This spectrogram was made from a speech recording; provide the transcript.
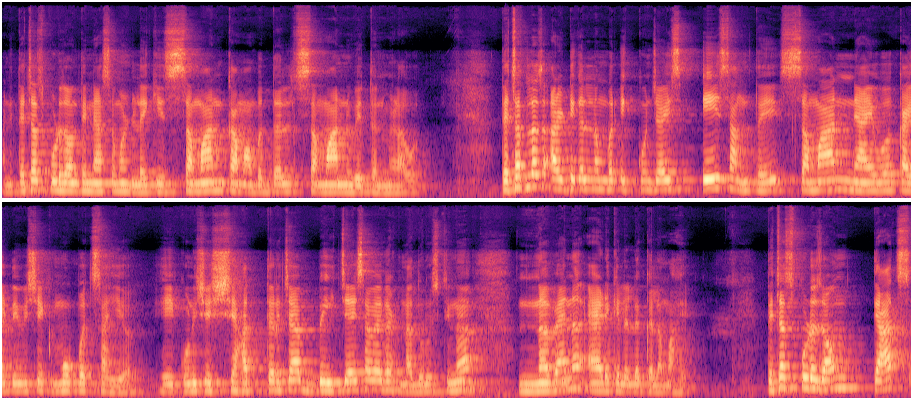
आणि त्याच्याच पुढे जाऊन त्यांनी असं म्हटलं आहे की समान कामाबद्दल समान वेतन मिळावं. त्याच्यातलंच आर्टिकल नंबर एकोणचाळीस ए सांगतंय समान न्याय व कायदेविषयक मोफत सहाय्य. हे एकोणीसशे शहात्तरच्या बेचाळीसाव्या घटनादुरुस्तीनं नव्यानं ॲड केलेलं कलम आहे. त्याच्याच पुढं जाऊन त्याच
